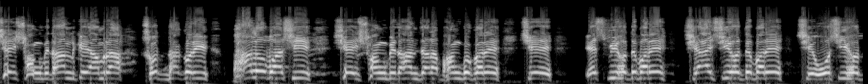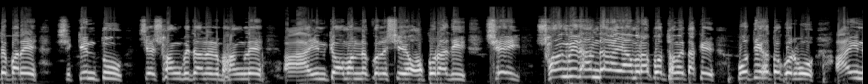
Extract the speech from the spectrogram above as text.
সেই সংবিধানকে আমরা শ্রদ্ধা করি, ভালোবাসি। সেই সংবিধান যারা ভঙ্গ করে, সে এসপি হতে পারে, সে আইসি হতে পারে, সে ওসি হতে পারে, সে কিন্তু সে সংবিধানের ভাঙলে আইনকে অমান্য করলে সে অপরাধী, সেই সংবিধান দ্বারাই আমরা প্রথমে তাকে প্রতিহত করব। আইন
